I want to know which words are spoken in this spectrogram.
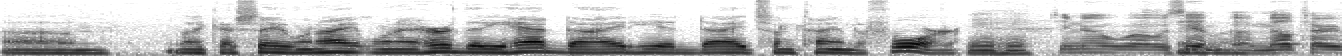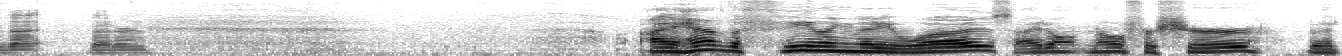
Um, like I say, when I when I heard that he had died, he had died sometime before. hmm Do you know uh, was he a, a military vet veteran? I have the feeling that he was. I don't know for sure, but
